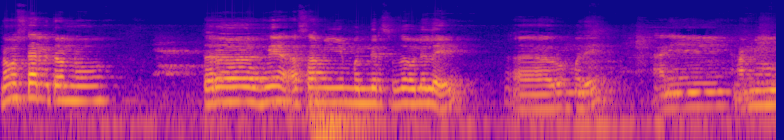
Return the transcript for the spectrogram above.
नमस्कार मित्रांनो. तर हे असं मी मंदिर सजवलेलं आहे रूममध्ये आणि आम्ही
